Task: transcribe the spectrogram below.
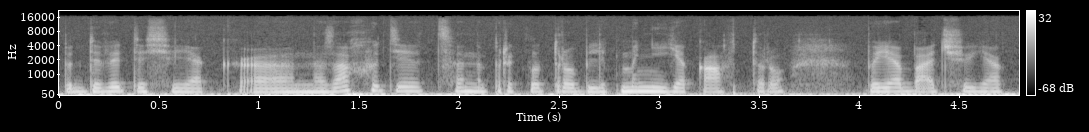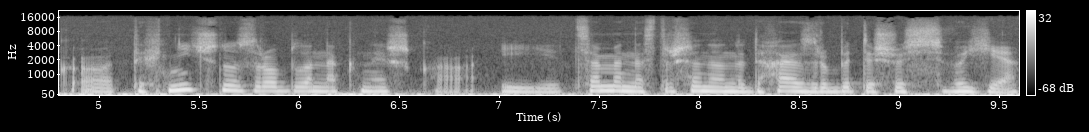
подивитися, як е, на заході це, наприклад, роблять мені як автору, бо я бачу, як е, технічно зроблена книжка, і це мене страшенно надихає зробити щось своє.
